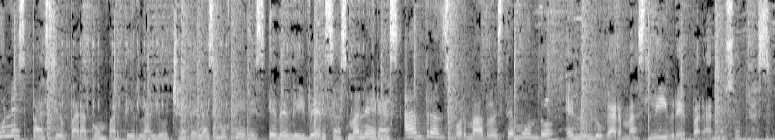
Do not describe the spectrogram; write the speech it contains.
Un espacio para compartir la lucha de las mujeres que de diversas maneras han transformado este mundo en un lugar más libre para nosotras.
